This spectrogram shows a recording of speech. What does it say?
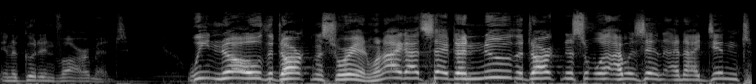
in a good environment. We know the darkness we're in. When I got saved, I knew the darkness I was in, and I didn't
